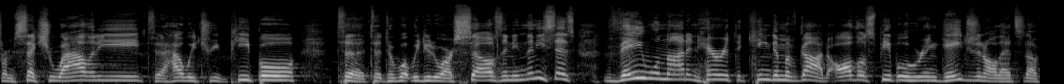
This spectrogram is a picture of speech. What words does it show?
from sexuality to how we treat people to, to, to, what we do to ourselves. And then he says, they will not inherit the kingdom of God, all those people who are engaged in all that stuff.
